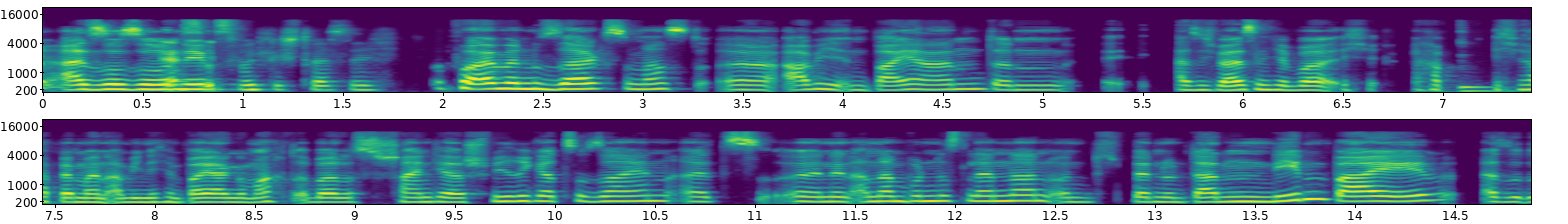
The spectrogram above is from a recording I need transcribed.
Also so Es neben, ist wirklich stressig. vor allem wenn du sagst, du machst äh, Abi in Bayern, dann, also ich weiß nicht, aber ich habe ich hab ja mein Abi nicht in Bayern gemacht, aber das scheint ja schwieriger zu sein als äh, in den anderen Bundesländern. Und wenn du dann nebenbei, also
